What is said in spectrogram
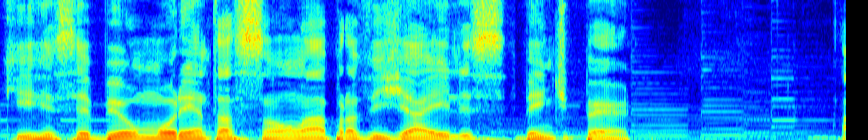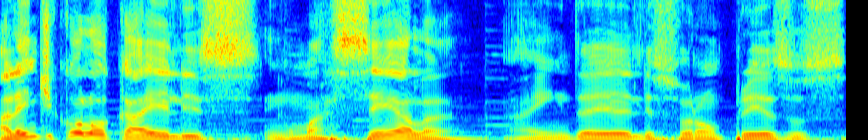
que recebeu uma orientação lá para vigiar eles bem de perto. Além de colocar eles em uma cela, ainda eles foram presos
